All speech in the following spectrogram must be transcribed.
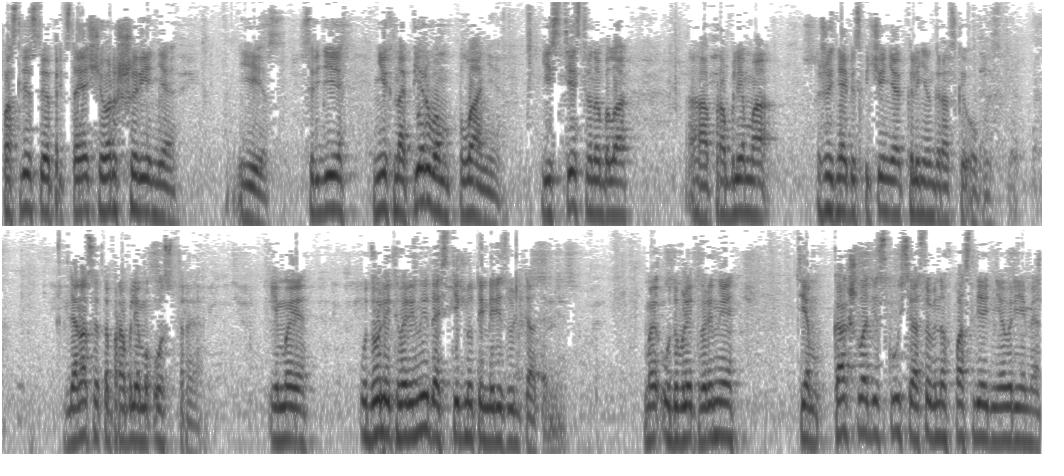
последствия предстоящего расширения ЕС. Среди них на первом плане, естественно, была а, проблема жизнеобеспечения Калининградской области. Для нас эта проблема острая, и мы удовлетворены достигнутыми результатами. Мы удовлетворены тем, как шла дискуссия, особенно в последнее время,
